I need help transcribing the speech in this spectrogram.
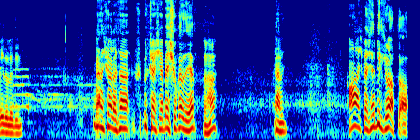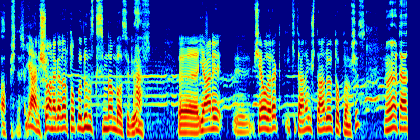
belirlediğin? Ben şöyle sana 3 aşağı 5 yukarı diyeyim. Aha. Yani ağaç başına 1 kilo at, atmıştır. Yani şu ana kadar topladığımız kısımdan bahsediyoruz. Ee, yani e, şey olarak iki tane, üç tane döl toplamışız. Böyle öte daha,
